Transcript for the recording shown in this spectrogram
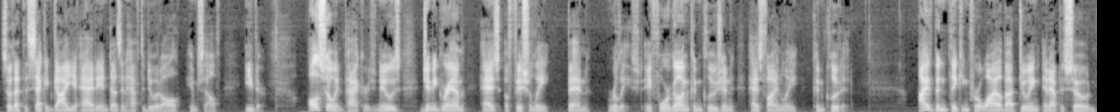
so that the second guy you add in doesn't have to do it all himself either. Also in Packers news, Jimmy Graham has officially been released. A foregone conclusion has finally concluded. I've been thinking for a while about doing an episode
